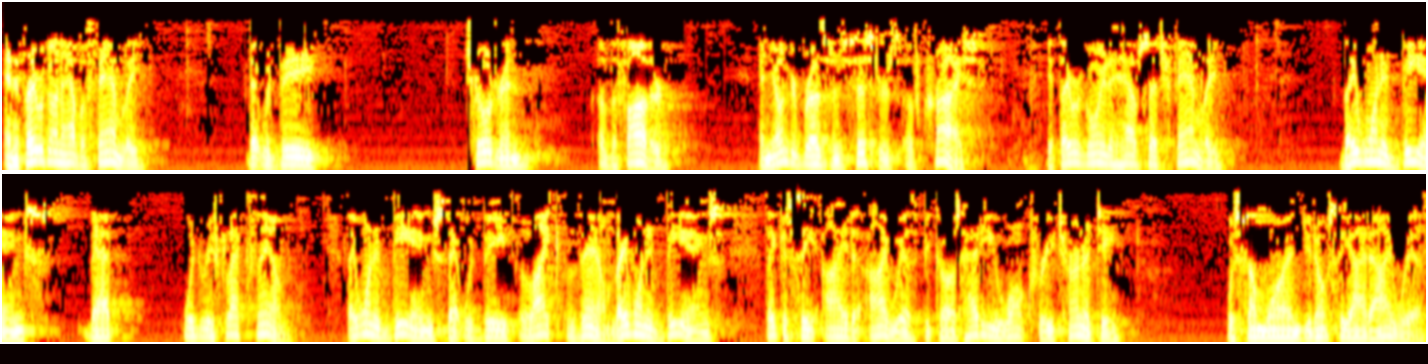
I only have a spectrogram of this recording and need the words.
And if they were going to have a family that would be children of the Father and younger brothers and sisters of Christ, if they were going to have such family, they wanted beings that would reflect them. They wanted beings that would be like them. They wanted beings they could see eye to eye with because how do you walk for eternity with someone you don't see eye to eye with?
